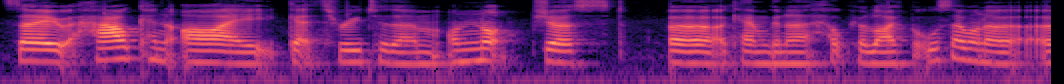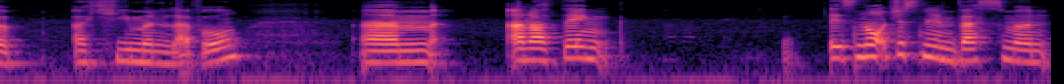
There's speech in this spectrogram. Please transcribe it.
So, how can I get through to them on not just uh, okay, I'm going to help your life, but also on a, a, a human level. Um, and I think it's not just an investment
